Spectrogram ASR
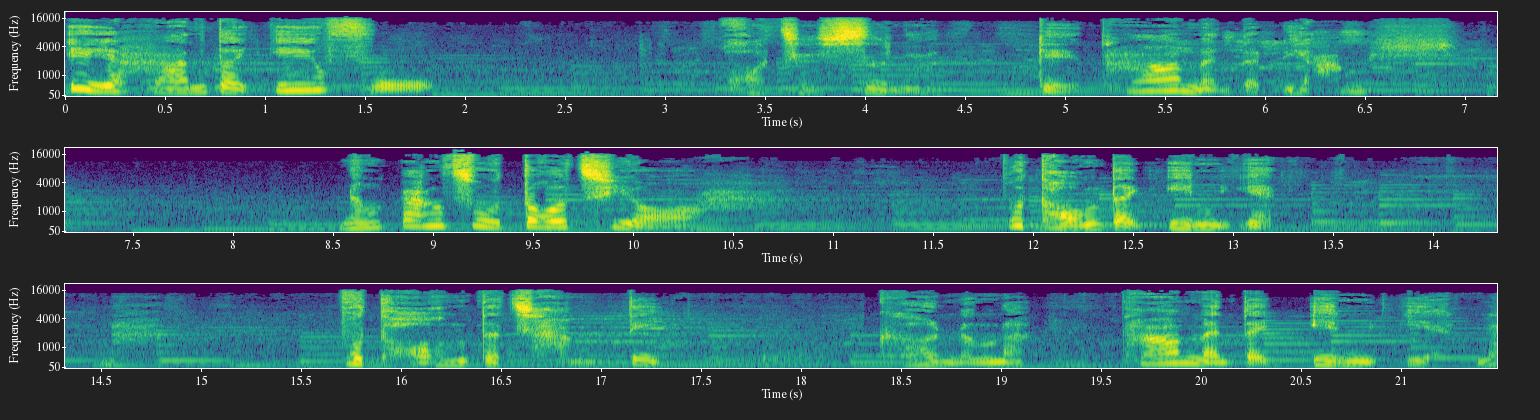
御寒的衣服，或者是呢，给他们的粮食，能帮助多久啊？不同的因缘，不同的场地，可能呢，他们的因缘呐，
